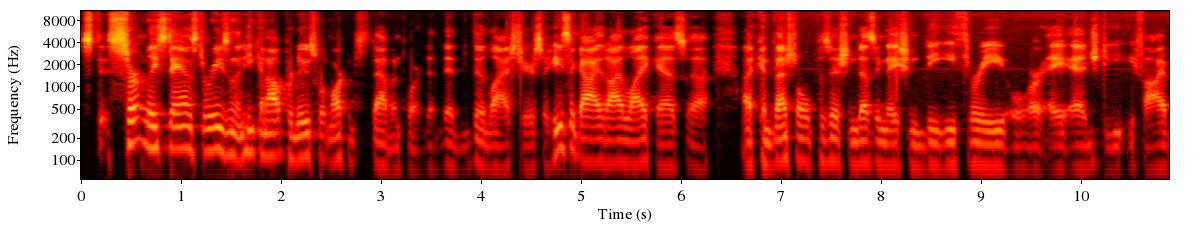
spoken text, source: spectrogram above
st- certainly stands to reason that he can outproduce what Marcus Davenport did, did, did, last year. So he's a guy that I like as a, a conventional position designation DE3 or a edge DE5,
